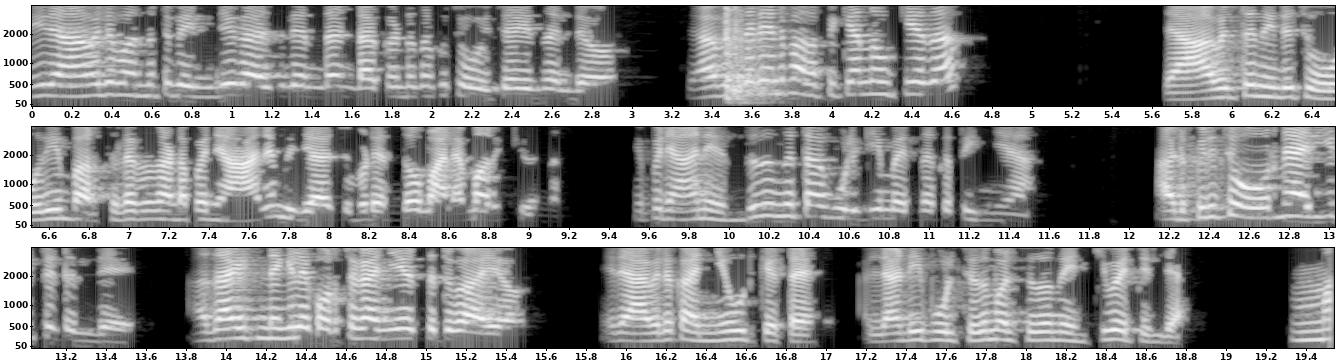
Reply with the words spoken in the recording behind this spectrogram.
നീ രാവിലെ വന്നിട്ട് വലിയ കാര്യത്തിൽ എന്താ ഉണ്ടാക്കേണ്ടതെന്നൊക്കെ ചോദിച്ചായിരുന്നല്ലോ. രാവിലെ തന്നെ എന്നെ പതപ്പിക്കാൻ നോക്കിയതാ? രാവിലത്തെ നിന്റെ ചോദ്യം പറച്ചിലൊക്കെ കണ്ടപ്പോ ഞാനും വിചാരിച്ചു ഇവിടെ എന്തോ മല മറിക്കുമെന്ന്. ഇപ്പൊ ഞാൻ എന്ത് തിന്നിട്ടാ കുളിക്കും മരുന്നൊക്കെ തിന്നിയ? അടുപ്പിൽ ചോറിനെ അരിയിട്ടിട്ടില്ലേ അതായിട്ടുണ്ടെങ്കിൽ കുറച്ച് കഞ്ഞി എടുത്തിട്ട് വായോ? രാവിലെ കഞ്ഞി കുടിക്കട്ടെ. അല്ലാണ്ട് ഈ പുളിച്ചതും മളിച്ചതൊന്നും എനിക്ക് പറ്റില്ല. ഉമ്മ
